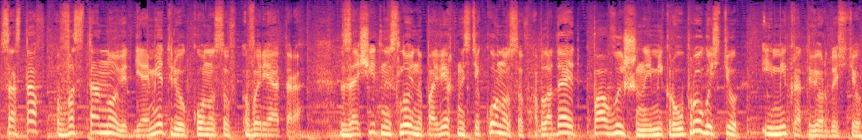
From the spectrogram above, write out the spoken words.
Состав восстановит геометрию конусов вариатора. Защитный слой на поверхности конусов обладает повышенной микроупругостью и микротвердостью.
